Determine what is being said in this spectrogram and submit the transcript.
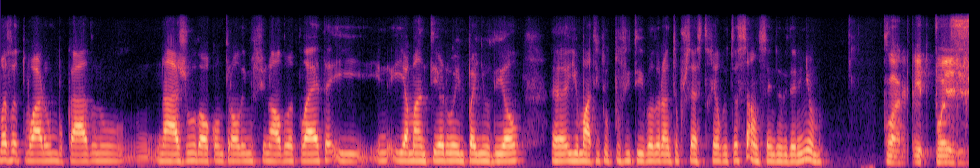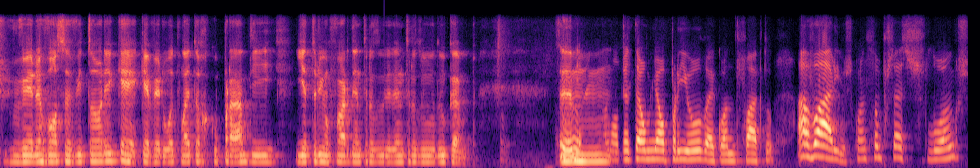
mas atuar um bocado no, na ajuda ao controle emocional do atleta e, e, e a manter o empenho dele uh, e uma atitude positiva durante o processo de reabilitação, sem dúvida nenhuma. Claro, e depois ver a vossa vitória, que é, que é ver o atleta recuperado e, e a triunfar dentro do, dentro do, do campo. Sim, um... normalmente é o melhor período, é quando de facto há vários, quando são processos longos,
